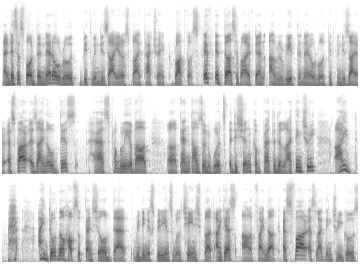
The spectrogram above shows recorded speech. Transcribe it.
And this is for The Narrow Road Between Desires by Patrick Rothfuss. If it does arrive, then I will read The Narrow Road Between Desire. As far as I know, this has probably about uh, 10,000 words edition compared to the Lightning Tree, I, I don't know how substantial that reading experience will change, but I guess I'll find out. As far as Lightning Tree goes,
